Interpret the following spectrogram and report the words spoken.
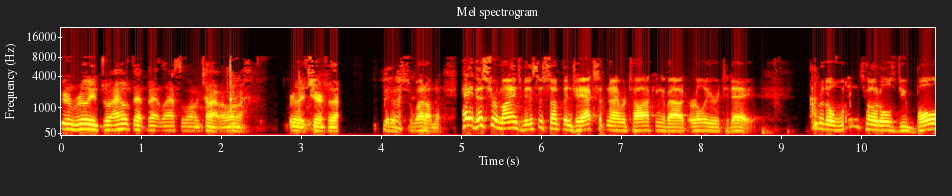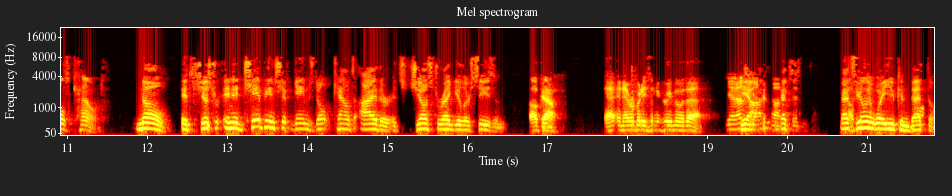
going to really enjoy. I hope that bet lasts a long time. I want to really cheer for that. Get a sweat on that. Hey, this reminds me, this is something Jackson and I were talking about earlier today. For the win totals, do bowls count? No, it's just, and in championship games don't count either. It's just regular season. Okay. Yeah. And everybody's in agreement with that? Yeah, that's Yeah, what I thought. that's- too. That's the only way you can bet them.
